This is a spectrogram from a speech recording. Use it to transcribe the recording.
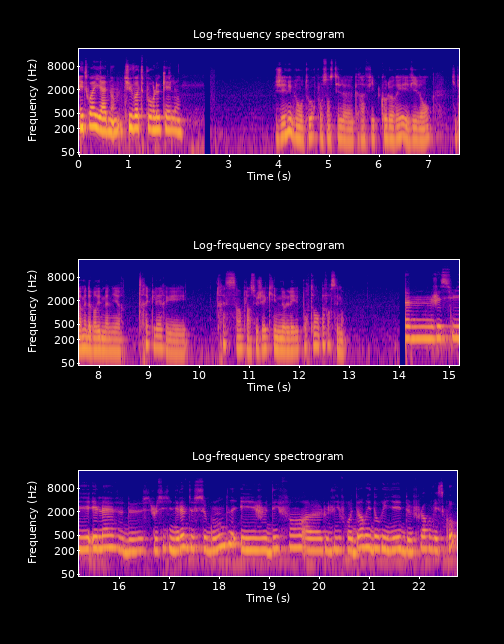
Et toi, Yann, tu votes pour lequel? J'ai aimé Blanc Autour pour son style graphique coloré et vivant, qui permet d'aborder de manière très claire et très simple un sujet qui ne l'est pourtant pas forcément. Euh, je suis élève de, je suis une élève de seconde et je défends euh, le livre D'or et d'oreiller de Flore Vesco.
